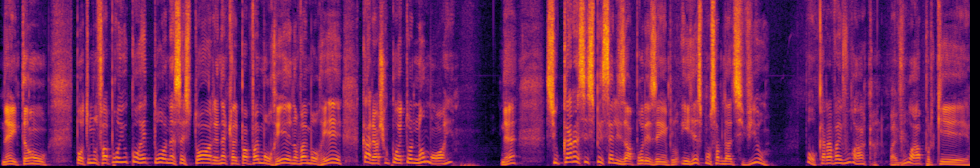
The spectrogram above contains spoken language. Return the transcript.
Né? Então, pô, todo mundo fala, pô, e o corretor nessa história, né? Aquele papo vai morrer, não vai morrer. Cara, eu acho que o corretor não morre, né? Se o cara se especializar, por exemplo, em responsabilidade civil, pô, o cara vai voar, cara. Vai voar, porque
